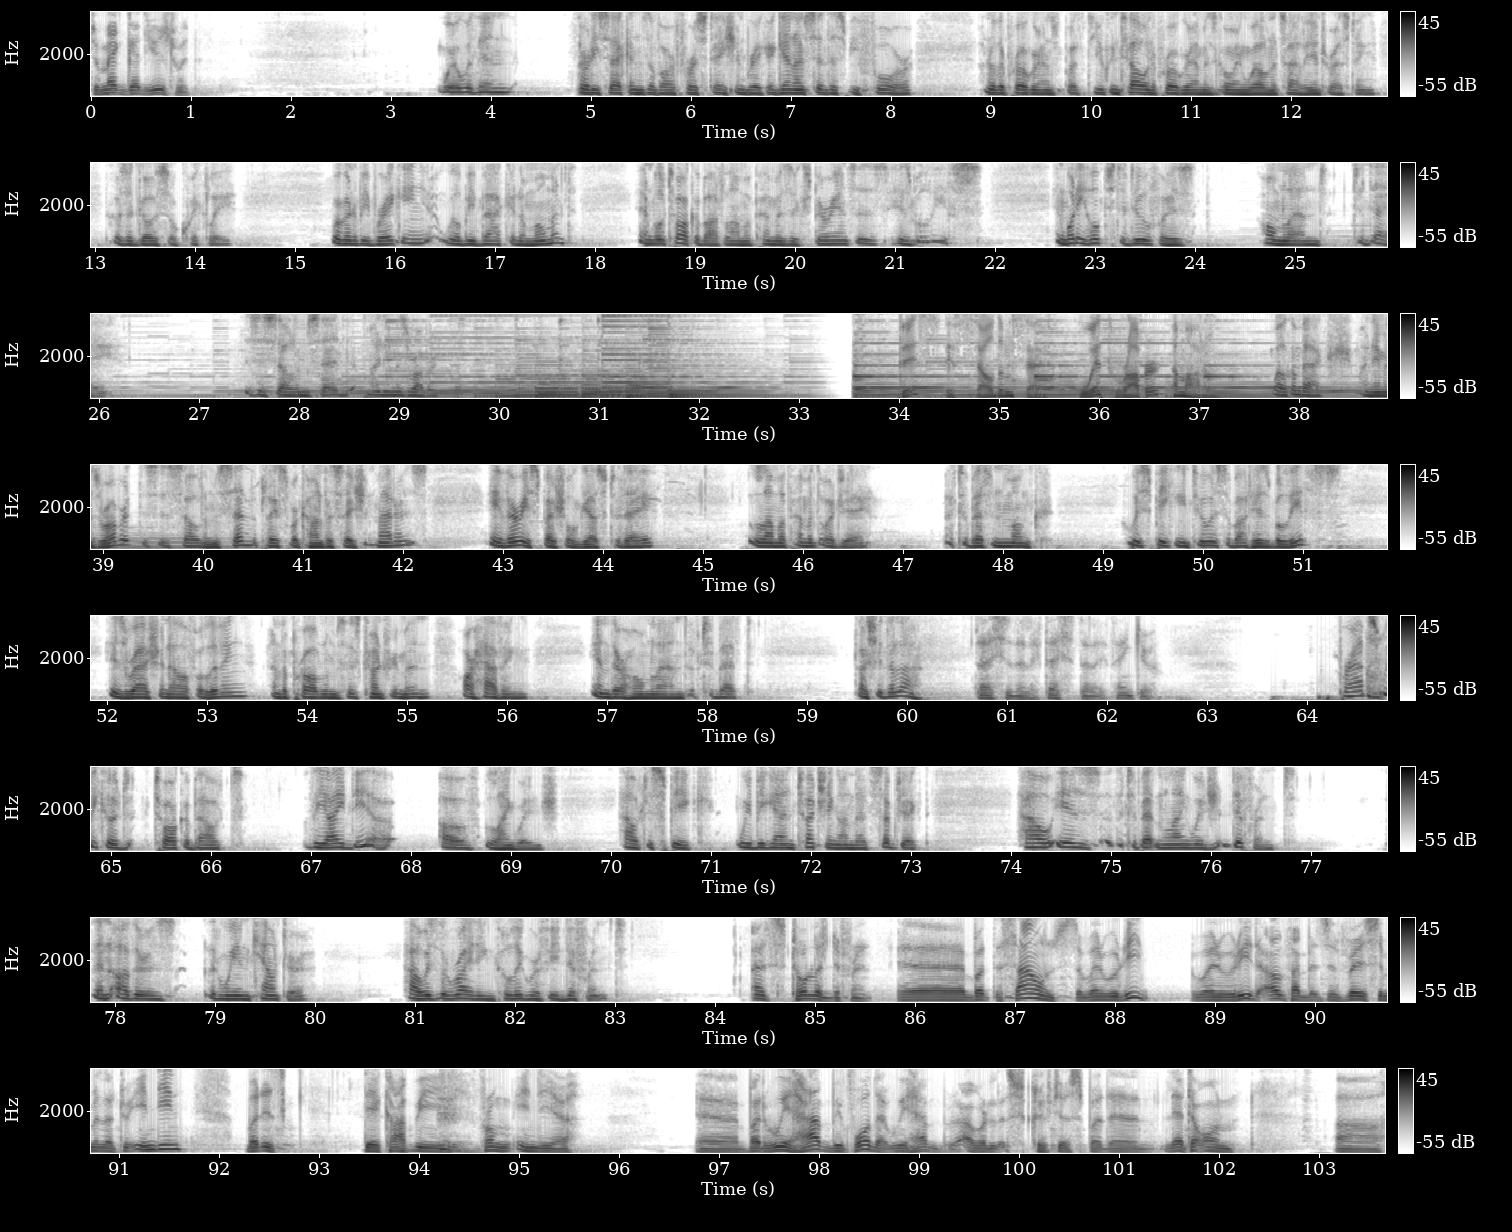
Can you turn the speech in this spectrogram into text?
To make get used to it. We're within 30 seconds of our first station break. Again, I've said this before on other programs, but you can tell when a program is going well and it's highly interesting because it goes so quickly. We're going to be breaking. We'll be back in a moment, and we'll talk about Lama Pema's experiences, his beliefs, and what he hopes to do for his homeland today. This is Seldom Said. My name is Robert. This is Seldom Said with Robert Amato. Welcome back. My name is Robert. This is Seldom Said, the place where conversation matters. A very special guest today, Lama Pema Dorje, a Tibetan monk who is speaking to us about his beliefs, his rationale for living, and the problems his countrymen are having in their homeland of Tibet. Tashidala. Tashidala, Tashidala. Thank you. Perhaps we could talk about the idea of language, how to speak. We began touching on that subject. How is the Tibetan language different than others that we encounter? How is the writing, calligraphy different? It's totally different. Uh, but the sounds when we read when we read alphabets is very similar to Indian, but it's they copy from India. Uh, but we have before that we have our scriptures, but uh, later on, uh,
